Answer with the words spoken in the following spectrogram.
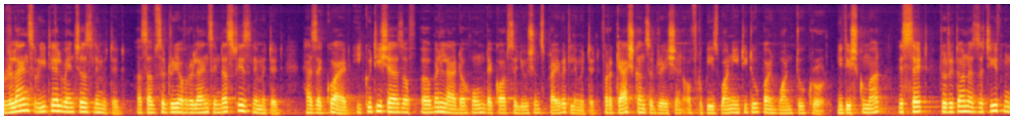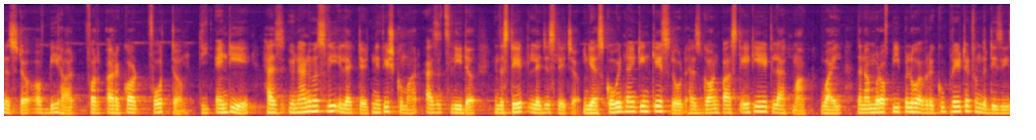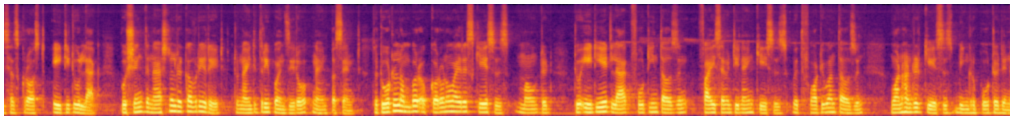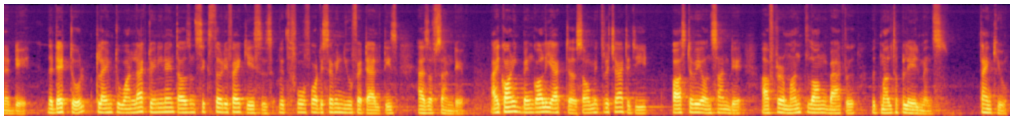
Reliance Retail Ventures Limited, a subsidiary of Reliance Industries Limited, has acquired equity shares of Urban Ladder Home Decor Solutions Private Limited for a cash consideration of rupees 182.12 crore. Nitish Kumar is set to return as the Chief Minister of Bihar for a record fourth term. The NDA has unanimously elected Nitish Kumar as its leader in the state legislature. India's COVID-19 caseload has gone past 88 lakh mark while the number of people who have recuperated from the disease has crossed 82 lakh pushing the national recovery rate to 93.09%. The total number of coronavirus cases mounted to 88,14,579 cases, with 41,100 cases being reported in a day. The death toll climbed to 1,29,635 cases, with 447 new fatalities as of Sunday. Iconic Bengali actor Soumitra Chatterjee passed away on Sunday after a month long battle with multiple ailments. Thank you.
